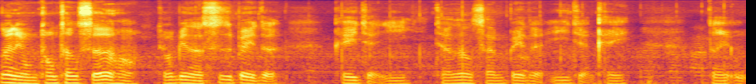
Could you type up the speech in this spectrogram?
那你我们通称十二哈，就会变成四倍的 k 减一。加上三倍的一减 k 等于五，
